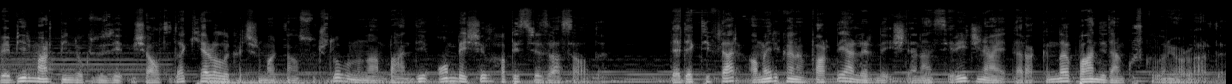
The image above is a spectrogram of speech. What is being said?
ve 1 Mart 1976'da Carol'ı kaçırmaktan suçlu bulunan Bundy 15 yıl hapis cezası aldı. Dedektifler Amerika'nın farklı yerlerinde işlenen seri cinayetler hakkında Bundy'den kuşkulanıyorlardı.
